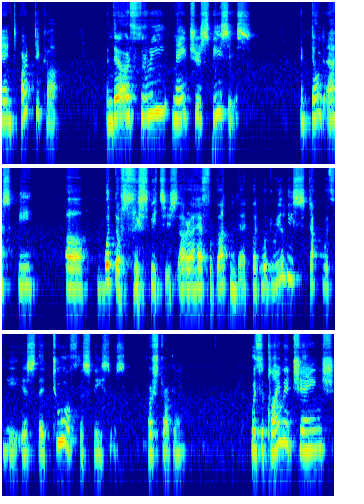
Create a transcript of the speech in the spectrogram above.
Antarctica. And there are three major species. And don't ask me uh, what those three species are. I have forgotten that. But what really stuck with me is that two of the species are struggling. With the climate change,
